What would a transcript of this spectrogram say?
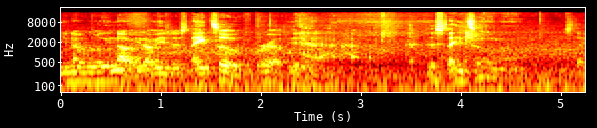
You never really know. You know mean? Just stay tuned, for real. Yeah. Just stay tuned, man. Just stay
